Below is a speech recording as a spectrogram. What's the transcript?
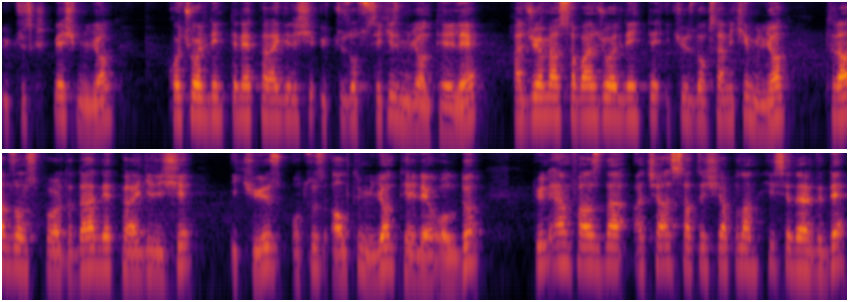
345 milyon. Koç Holding'de net para girişi 338 milyon TL. Hacı Ömer Sabancı Holding'de 292 milyon. Trabzonspor'da da net para girişi 236 milyon TL oldu. Dün en fazla açığa satış yapılan hisselerde de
